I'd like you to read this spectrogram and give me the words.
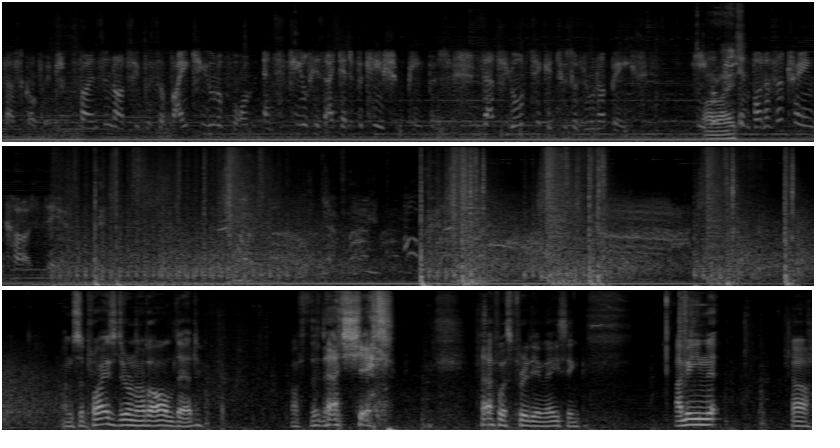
Blazkowicz. Find the Nazi with a white uniform and steal his identification papers. That's your ticket to the lunar base. He All will right. be in one of the train cars there. I'm surprised they're not all dead. After that shit. that was pretty amazing. I mean... Oh.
